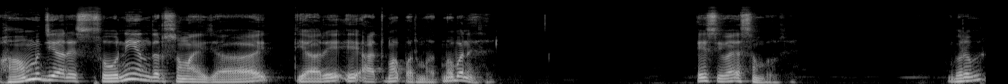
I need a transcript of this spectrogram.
હમ જ્યારે સોની અંદર સમાઈ જાય, ત્યારે એ આત્મા પરમાત્મા બને છે. એ સિવાય અસંભવ છે. બરાબર?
